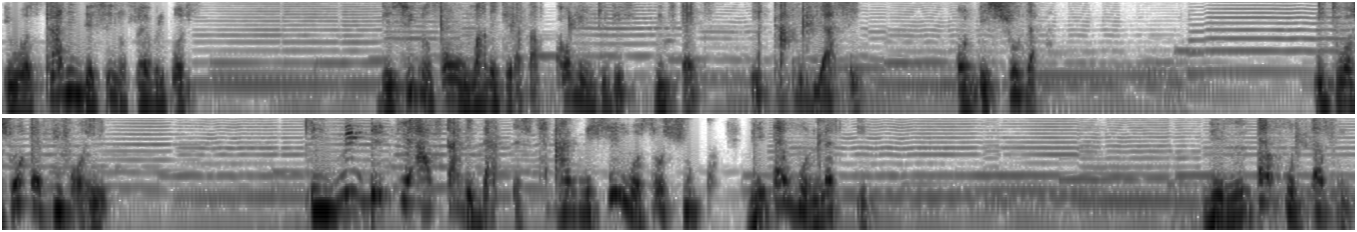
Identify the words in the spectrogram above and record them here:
it was carrying the sin of everybody. The sin of all humanity that have come into this, this earth. It carried their sin on the shoulder. It was so heavy for him. Immediately after the darkness, and the sin was so shook, the heaven left him. The heaven, heaven,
